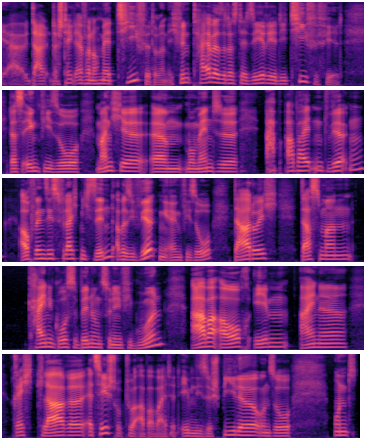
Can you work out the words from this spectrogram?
ja, da, da steckt einfach noch mehr Tiefe drin. Ich finde teilweise, dass der Serie die Tiefe fehlt. Dass irgendwie so manche ähm, Momente abarbeitend wirken, auch wenn sie es vielleicht nicht sind, aber sie wirken irgendwie so, dadurch, dass man keine große Bindung zu den Figuren, aber auch eben eine recht klare Erzählstruktur abarbeitet. Eben diese Spiele und so. Und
